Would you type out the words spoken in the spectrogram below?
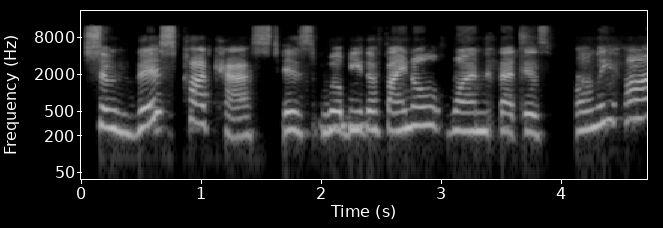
so this podcast is will be the final one that is only on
